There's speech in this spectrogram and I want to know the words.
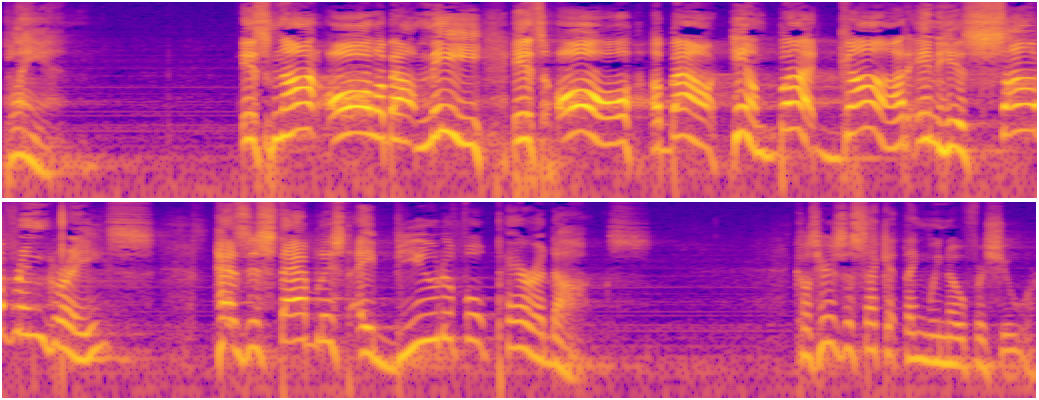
plan. It's not all about me, it's all about Him. But God, in His sovereign grace, has established a beautiful paradox. Because here's the second thing we know for sure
